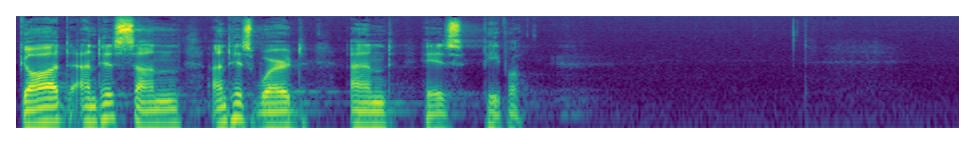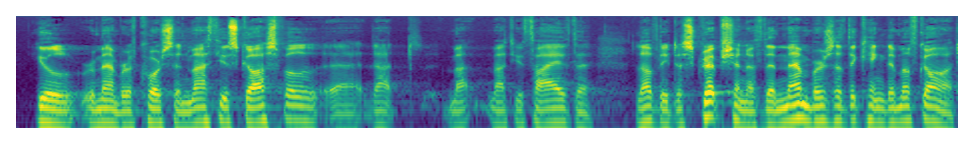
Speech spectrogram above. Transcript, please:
God and his Son and his word and his people. You'll remember, of course, in Matthew's Gospel, uh, that Ma- Matthew 5, the lovely description of the members of the kingdom of God.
